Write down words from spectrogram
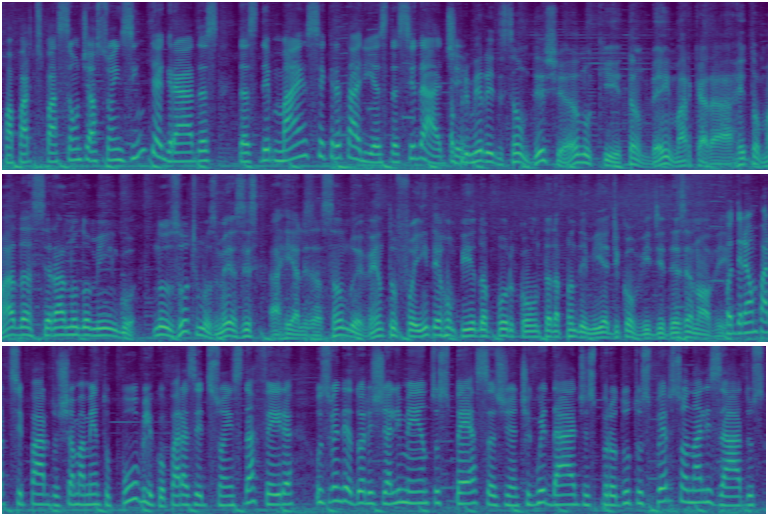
com a participação de ações integradas das demais secretarias da cidade. A primeira edição deste ano, que também marcará a retomada, será no domingo. Nos últimos meses, a realização do evento foi interrompida por conta da pandemia de Covid-19. Poderão participar do chamamento público para as edições da feira os vendedores de alimentos, peças de antiguidades, produtos personalizados,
